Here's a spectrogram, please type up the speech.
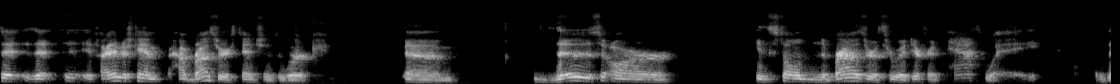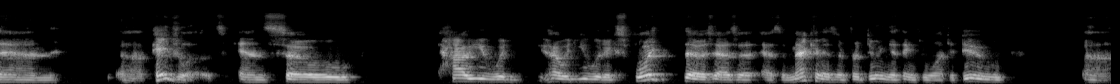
that, if I understand how browser extensions work, um, those are installed in the browser through a different pathway than uh, page loads, and so how you would how would you would exploit those as a as a mechanism for doing the things we want to do uh,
